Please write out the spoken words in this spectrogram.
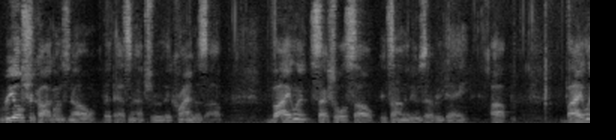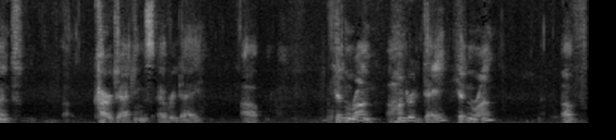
Real Chicagoans know that that's not true, that crime is up. Violent sexual assault, it's on the news every day, up. Violent uh, carjackings every day, up. Hit and run, a hundred day hit and run of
